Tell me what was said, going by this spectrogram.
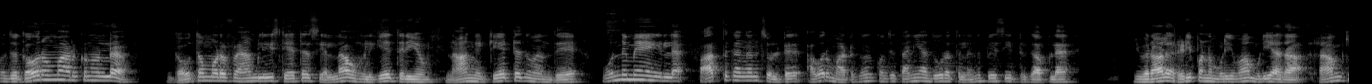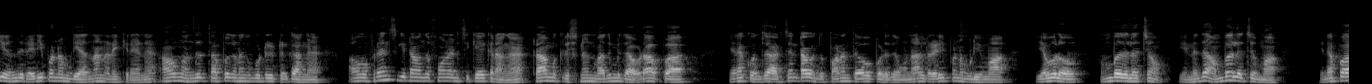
கொஞ்சம் கௌரவமாக இருக்கணும்ல. கௌதமோட ஃபேமிலி ஸ்டேட்டஸ் எல்லாம் உங்களுக்கே தெரியும். நாங்கள் கேட்டது வந்து ஒன்றுமே இல்லை. பார்த்துக்கங்கன்னு சொல்லிட்டு அவர் மாட்டுக்கும் கொஞ்சம் தனியாக தூரத்துலேருந்து பேசிகிட்டு இருக்காப்புல இவரால் ரெடி பண்ண முடியுமா? முடியாதா? ராம்கி வந்து ரெடி பண்ண முடியாதுன்னு தான் நினைக்கிறேன்னு அவங்க வந்து தப்பு கணக்கு போட்டுக்கிட்டு இருக்காங்க. அவங்க ஃப்ரெண்ட்ஸ் கிட்ட வந்து ஃபோன் அடித்து கேட்குறாங்க ராமகிருஷ்ணன் மதுமிதாவோட அப்பா எனக்கு கொஞ்சம் அர்ஜென்ட்டாக கொஞ்சம் பணம் தேவைப்படுது. உன்னால் ரெடி பண்ண முடியுமா? எவ்வளோ ஐம்பது லட்சம். என்னது ஐம்பது லட்சமா? என்னப்பா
